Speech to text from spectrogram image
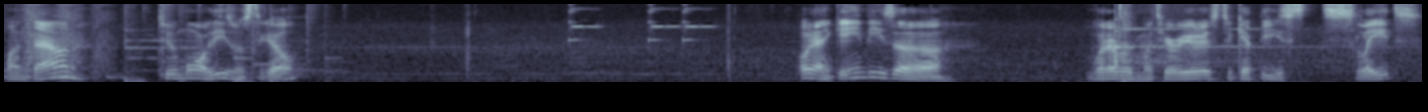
One down. Two more of these ones to go. Oh yeah, getting these uh whatever material it is to get these slates,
